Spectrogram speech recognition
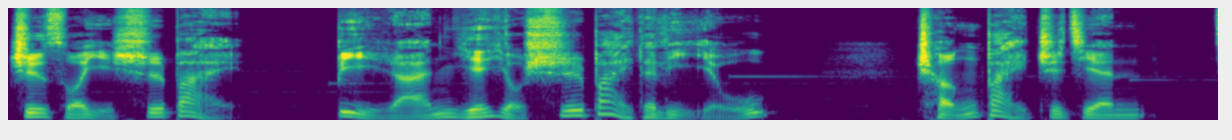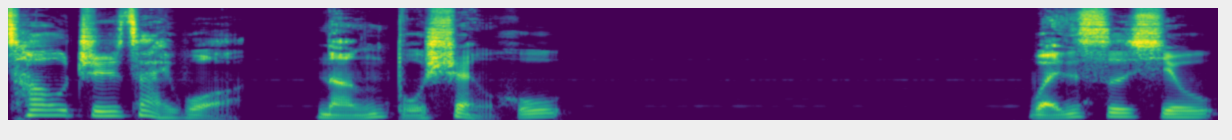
之所以失败，必然也有失败的理由。成败之间，操之在我，能不甚乎？文思修，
